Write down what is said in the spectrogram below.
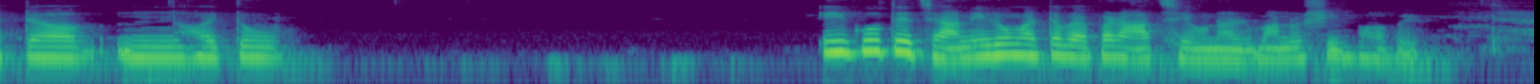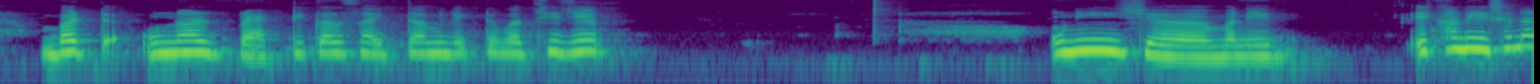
একটা হয়তো এগোতে চান। এরম একটা ব্যাপার আছে ওনার মানসিকভাবে। বাট ওনার প্র্যাকটিক্যাল সাইডটা আমি দেখতে পাচ্ছি যে উনি মানে এখানে এসে না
